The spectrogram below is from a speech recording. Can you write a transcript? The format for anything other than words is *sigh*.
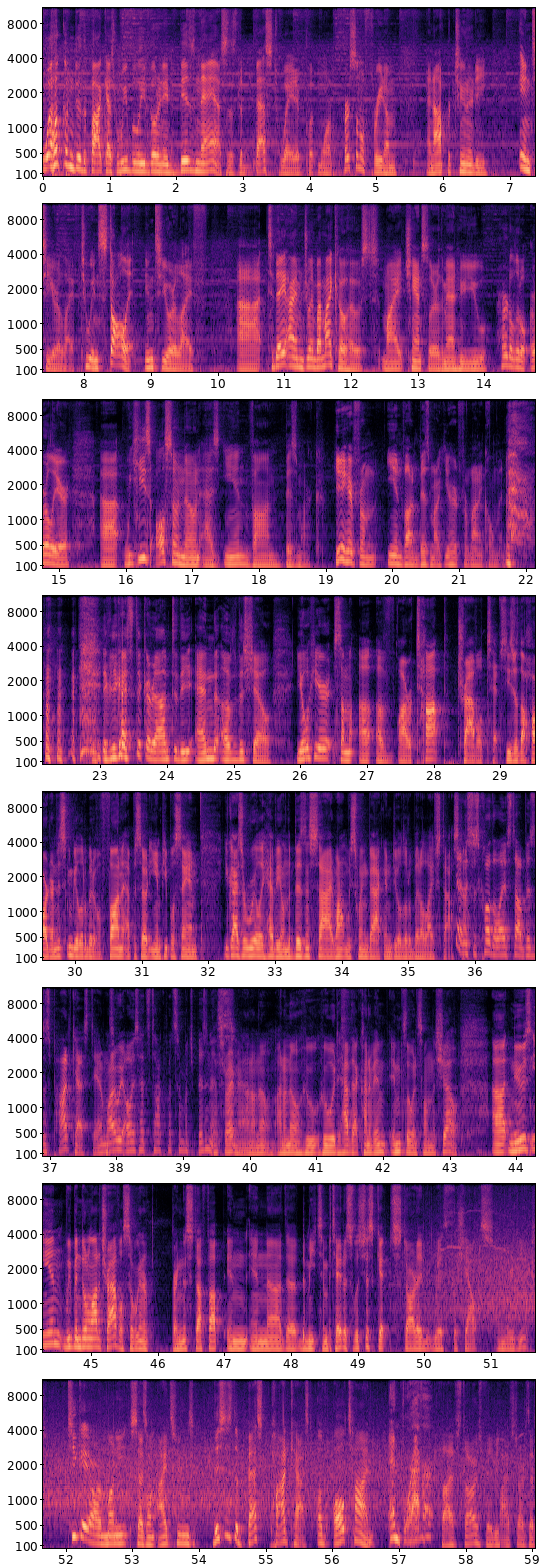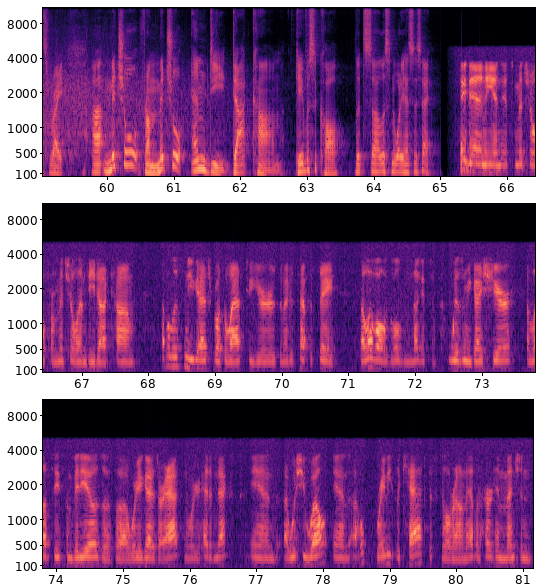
Welcome to the podcast where we believe building a business is the best way to put more personal freedom and opportunity into your life, to install it into your life. Uh, today, I am joined by my co host, my chancellor, the man who you heard a little earlier. Uh, we- he's also known as Ian von Bismarck. You didn't hear from Ian von Bismarck. You heard from Ronnie Coleman. *laughs* if you guys stick around to the end of the show, you'll hear some uh, of our top travel tips. These are the harder, and this is gonna be a little bit of a fun episode. Ian, people saying you guys are really heavy on the business side. Why don't we swing back and do a little bit of lifestyle stuff? yeah, stuff? this is called the Lifestyle Business Podcast, Dan. Why do we always have to talk about so much business? That's right, man. I don't know. I don't know who who would have that kind of in- influence on the show. Uh, news, Ian. We've been doing a lot of travel, so we're gonna bring this stuff up in in uh, the the meats and potatoes. So let's just get started with the shouts and the reviews. TKR Money says on iTunes, "This is the best podcast of all time and forever." Five stars, baby. Five stars. That's right. Uh, Mitchell from MitchellMD.com gave us a call. Let's uh, listen to what he has to say. Hey, Dan and Ian. It's Mitchell from MitchellMD.com. I've been listening to you guys for about the last two years, and I just have to say, I love all the golden nuggets of wisdom you guys share. I'd love to see some videos of uh, where you guys are at and where you're headed next. And I wish you well. And I hope Rabies the cat is still around. I haven't heard him mentioned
